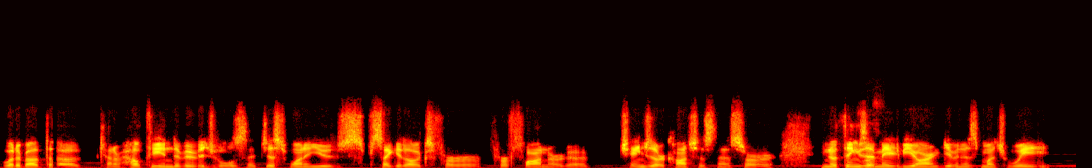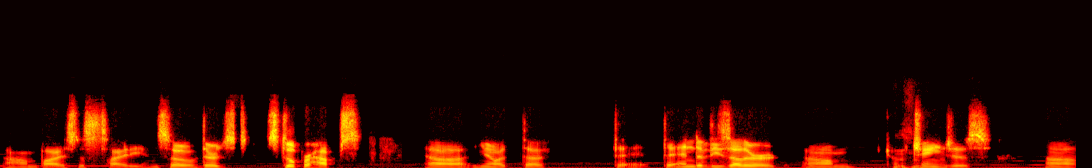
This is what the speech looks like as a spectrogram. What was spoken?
what about the kind of healthy individuals that just want to use psychedelics for for fun or to change their consciousness or you know things that maybe aren't given as much weight um, by society and so there's still perhaps uh, you know at the, the the end of these other um, kind of Mhm. changes uh,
